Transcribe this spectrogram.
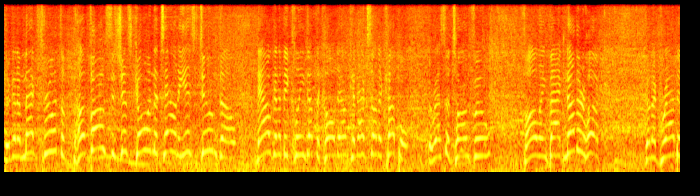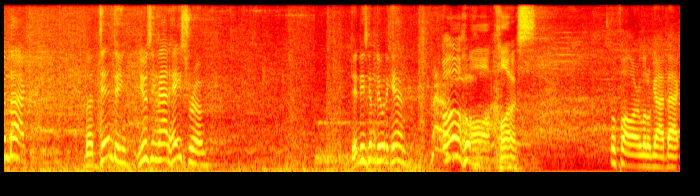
They're going to mech through it. The Havos is just going to town. He is doomed, though. Now going to be cleaned up. The call down connects on a couple. The rest of Tongfu falling back. Another hook. Going to grab him back. But Dendi using that haste rune. Dendi's going to do it again. Oh, oh close. We'll follow our little guy back.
